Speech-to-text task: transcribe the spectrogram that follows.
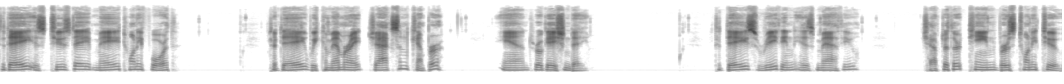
Today is Tuesday, May 24th. Today we commemorate Jackson Kemper and Rogation Day. Today's reading is Matthew chapter 13, verse 22.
